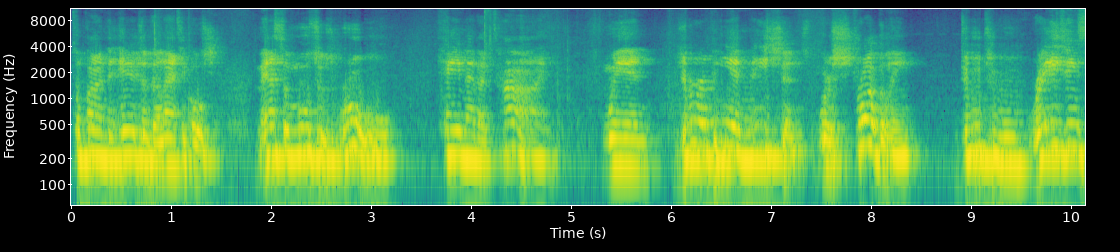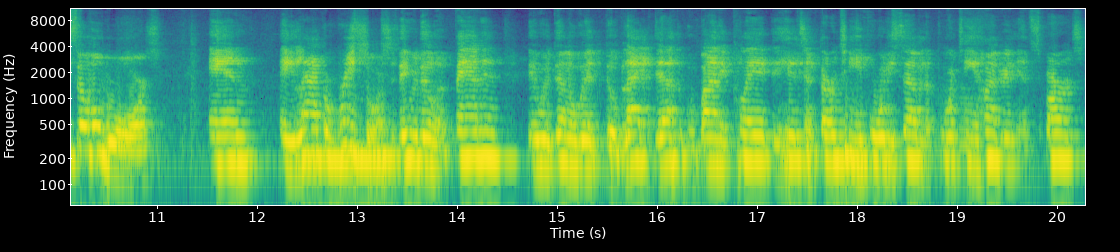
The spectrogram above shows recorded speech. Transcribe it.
to find the edge of the Atlantic Ocean. Mansa Musa's rule came at a time when European nations were struggling due to raging civil wars and a lack of resources. They were dealing with famine, they were dealing with the Black Death, the bubonic plague that hits in 1347 to 1400 in spurts.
